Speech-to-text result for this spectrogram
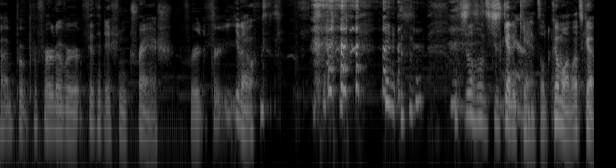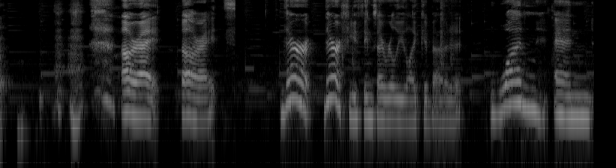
I pre- preferred over fifth edition trash for for you know. let's just let's just get it canceled. Come on, let's go. All right, all right. There, are, there are a few things I really like about it. One, and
